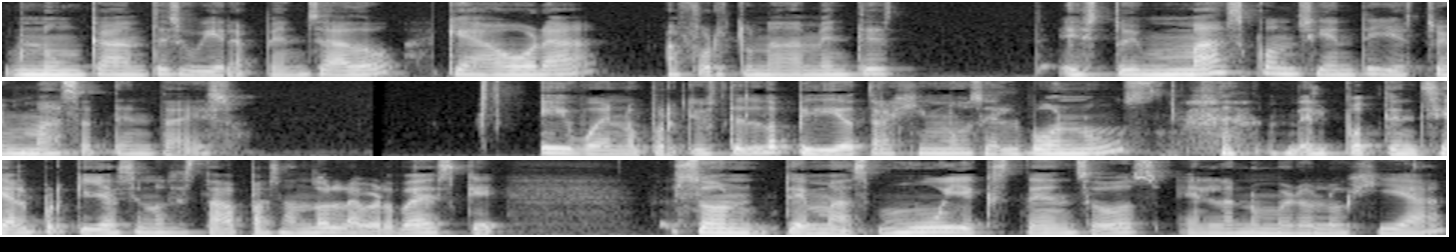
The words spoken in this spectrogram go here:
nunca antes hubiera pensado, que ahora afortunadamente estoy más consciente y estoy más atenta a eso. Y bueno, porque usted lo pidió, trajimos el bonus del potencial porque ya se nos estaba pasando. La verdad es que son temas muy extensos en la numerología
